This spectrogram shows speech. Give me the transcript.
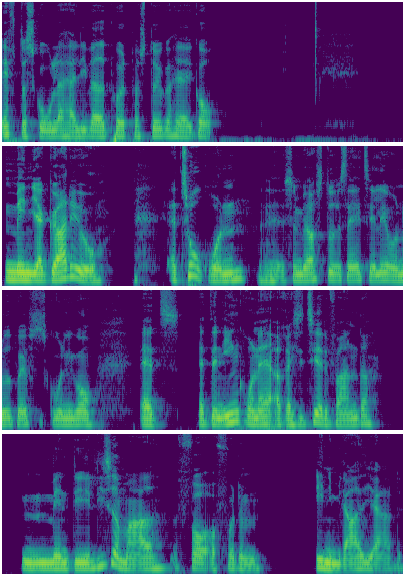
efterskoler har jeg lige været på et par stykker her i går. Men jeg gør det jo af to grunde, mm. øh, som jeg også stod og sagde til eleverne ude på efterskolen i går, at, at den ene grund er at recitere det for andre, men det er lige så meget for at få dem ind i mit eget hjerte.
